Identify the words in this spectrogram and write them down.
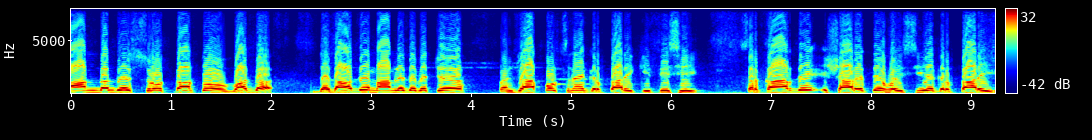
ਆਮਦਨ ਦੇ ਸਰੋਤਾਂ ਤੋਂ ਵੱਧ ਜਾਇਦਾਦ ਦੇ ਮਾਮਲੇ ਦੇ ਵਿੱਚ ਪੰਜਾਬ ਪੁਲਿਸ ਨੇ ਗ੍ਰਿਫਤਾਰੀ ਕੀਤੀ ਸੀ। ਸਰਕਾਰ ਦੇ ਇਸ਼ਾਰੇ ਤੇ ਹੋਈ ਸੀ ਇਹ ਗ੍ਰਿਫਤਾਰੀ।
